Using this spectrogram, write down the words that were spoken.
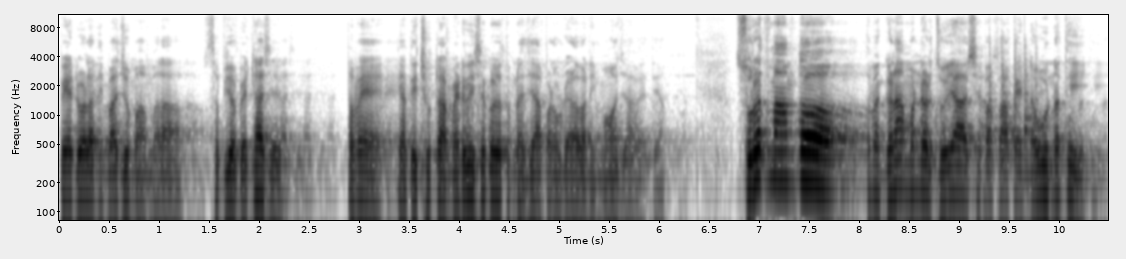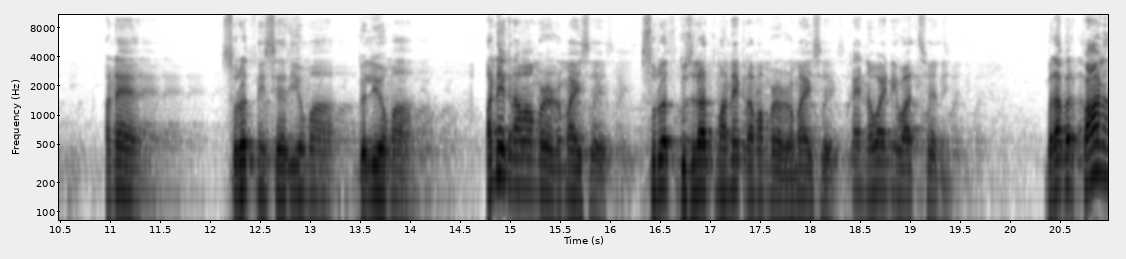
પેડવાળાની બાજુમાં અમારા સભ્યો બેઠા છે. તમે ત્યાંથી છૂટા મેળવી શકો છો, તમને જ્યાં પણ ઉડાડવાની મોજ આવે ત્યાં. સુરતમાં આમ તો તમે ઘણા મંડળ જોયા હશે, બાપા કંઈ નવું નથી. અને સુરતની શહેરીઓમાં ગલીઓમાં અનેક રામા રમાય છે. સુરત ગુજરાતમાં અનેક રામા રમાય છે. કાંઈ નવાઈની વાત છે નહીં. બરાબર, પણ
